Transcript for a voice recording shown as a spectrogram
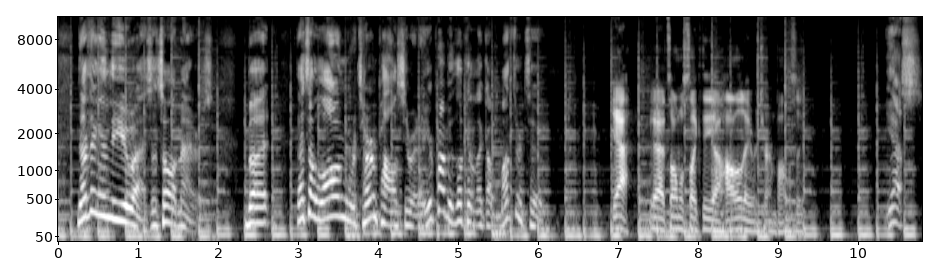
Nothing in the U.S. That's all that matters. But that's a long return policy right now. You're probably looking at like a month or two. Yeah, yeah, it's almost like the uh, holiday return policy. Yes,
